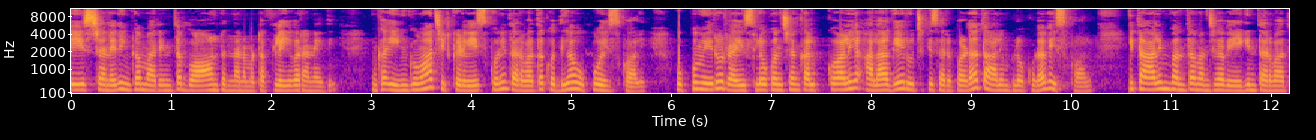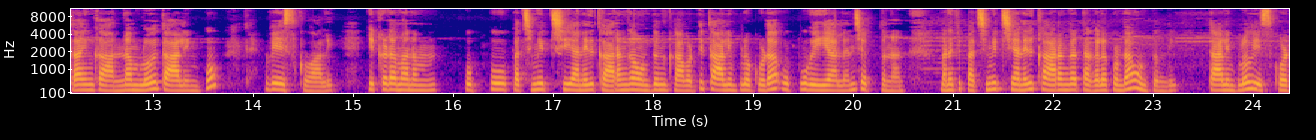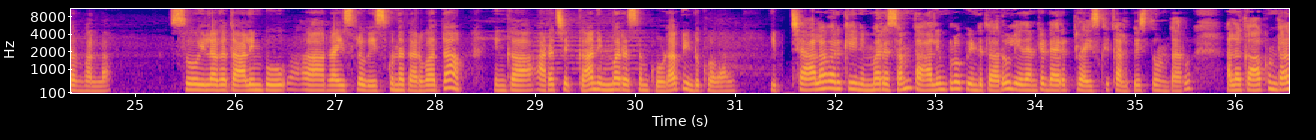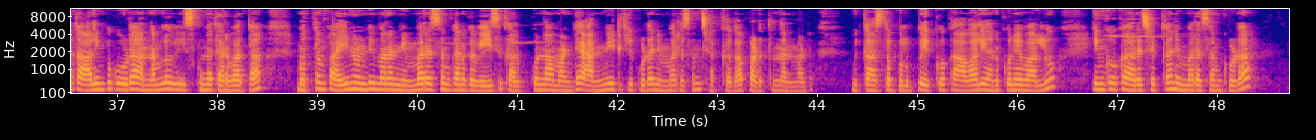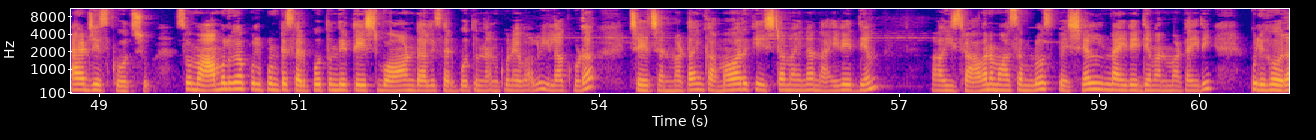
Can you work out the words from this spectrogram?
టేస్ట్ అనేది ఇంకా మరింత బాగుంటుంది అనమాట ఫ్లేవర్ అనేది. ఇంకా ఇంగువ చిటికెడు వేసుకొని తర్వాత కొద్దిగా ఉప్పు వేసుకోవాలి. ఉప్పు మీరు రైస్లో కొంచెం కలుపుకోవాలి. అలాగే రుచికి సరిపడా తాలింపులో కూడా వేసుకోవాలి. ఈ తాలింపు అంతా మంచిగా వేగిన తర్వాత ఇంకా అన్నంలో తాలింపు వేసుకోవాలి. ఇక్కడ మనం ఉప్పు పచ్చిమిర్చి అనేది కారంగా ఉంటుంది కాబట్టి తాలింపులో కూడా ఉప్పు వేయాలని చెప్తున్నాను. మనకి పచ్చిమిర్చి అనేది కారంగా తగలకుండా ఉంటుంది తాలింపులో వేసుకోవడం వల్ల. సో ఇలాగ తాలింపు రైస్లో వేసుకున్న తర్వాత ఇంకా అరచెక్క నిమ్మరసం కూడా పిండుకోవాలి. చాలా వరకు నిమ్మరసం తాలింపులో పిండుతారు లేదంటే డైరెక్ట్ రైస్కి కలిపిస్తూ ఉంటారు. అలా కాకుండా తాలింపు కూడా అన్నంలో వేసుకున్న తర్వాత మొత్తం పైనుండి మనం నిమ్మరసం కనుక వేసి కలుపుకున్నామంటే అన్నిటికీ కూడా నిమ్మరసం చక్కగా పడుతుందన్నమాట. మీకు కాస్త పులుపు ఎక్కువ కావాలి అనుకునే వాళ్ళు ఇంకొక అరచెక్క నిమ్మరసం కూడా యాడ్ చేసుకోవచ్చు. సో మామూలుగా పులుపు ఉంటే సరిపోతుంది టేస్ట్ బాగుండాలి సరిపోతుంది అనుకునే వాళ్ళు ఇలా కూడా చేయొచ్చు అనమాట ఇంకా అమ్మవారికి ఇష్టమైన నైవేద్యం ఈ శ్రావణ మాసంలో స్పెషల్ నైవేద్యం అనమాట ఇది పులిహోర.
